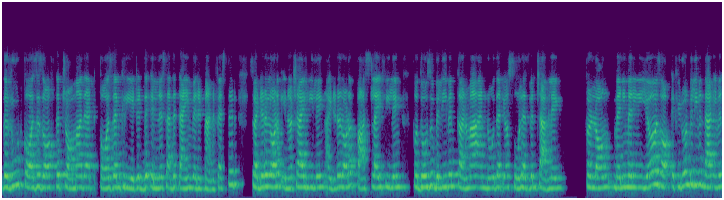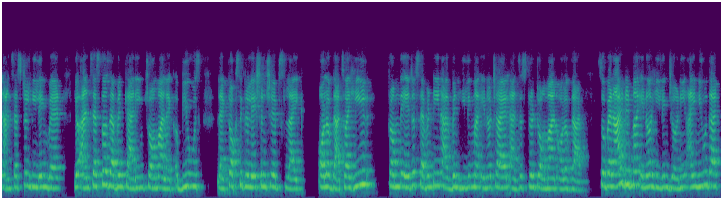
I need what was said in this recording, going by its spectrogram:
the root causes of the trauma that caused and created the illness at the time when it manifested. So I did a lot of inner child healing. I did a lot of past life healing for those who believe in karma and know that your soul has been traveling for long, many, many years. Or if you don't believe in that, even ancestral healing, where your ancestors have been carrying trauma like abuse, like toxic relationships, like all of that. So I healed from the age of 17. I've been healing my inner child, ancestral trauma, and all of that. So when I did my inner healing journey, I knew that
